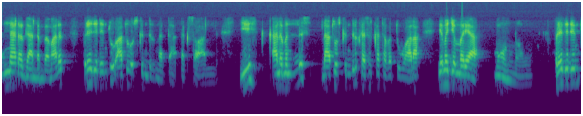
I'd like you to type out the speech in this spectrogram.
እናደርጋለን በማለት ፕሬዚደንቱ አቶ እስክንድር ነጋ ጠቅሰዋል። ይህ ቃለ ምልልስ ለአቶ እስክንድር ከስር ከተፈቱ በኋላ የመጀመሪያ መሆኑ ነው። ፕሬዚደንቱ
